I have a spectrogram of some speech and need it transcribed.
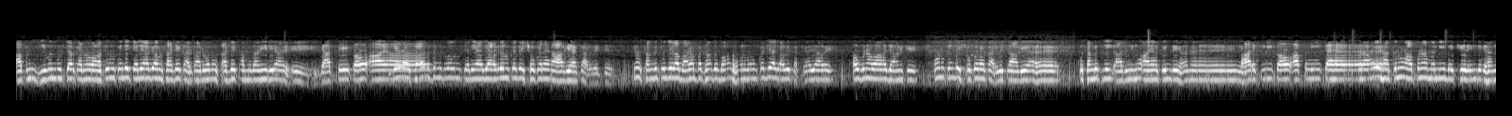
ਆਪਣੀ ਜੀਵਨ ਨੂੰ ਉੱਚਾ ਕਰਨ ਵਾਸਤੇ ਉਹਨੂੰ ਕਹਿੰਦੇ ਚਲਿਆ ਗਿਆ ਹੁਣ ਸਾਡੇ ਘਰ ਘਾਟ ਵੱਲੋਂ ਸਾਡੇ ਕੰਮ ਦਾ ਨਹੀਂ ਰਿਹਾ ਇਹ। ਜਾਤੇ ਕਉ ਆਇਆ। ਜਿਹੜਾ ਸਾਧ ਸੰਗਤ ਵੱਲੋਂ ਚਲਿਆ ਜਾਵੇ ਉਹਨੂੰ ਕਹਿੰਦੇ ਸ਼ੁਕਰ ਹੈ ਆ ਗਿਆ ਘਰ ਵਿੱਚ। ਕਿਉਂ ਸੰਗਤ ਚੋਂ ਜਿਹੜਾ 12 ਪੱਥਰਾਂ ਤੋਂ ਬਾਹਰ ਹੋਣ ਵਾਂਗ ਕੱਢਿਆ ਜਾਵੇ ਧੱਕਿਆ ਜਾਵੇ ਔਗਣਾ ਵਾਲਾ ਜਾਣ ਕੇ ਉਹਨੂੰ ਕਹਿੰਦੇ ਸ਼ੁਕਰ ਹੈ ਘਰ ਵਿੱਚ ਆ ਗਿਆ ਹੈ। ਸੰਗਤ ਲਈ ਆਦਮੀ ਨੂੰ ਆਇਆ ਕਹਿੰਦੇ ਹਨ ਹਰ ਕੀ ਕਉ ਆਪਣੀ ਕਹੈ। ਪਰਾਏ ਹੱਕ ਨੂੰ ਆਪਣਾ ਮੰਨੀ ਬੈਠੇ ਰਹਿੰਦੇ ਹਨ।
